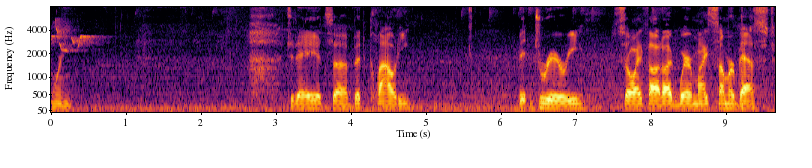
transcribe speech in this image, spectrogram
morning. Today it's a bit cloudy, a bit dreary, so I thought I'd wear my summer best.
